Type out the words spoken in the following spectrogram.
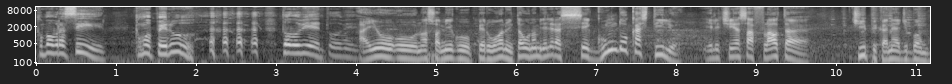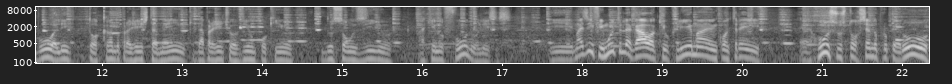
como Brasil, como Peru. tudo bem, tudo bem. Aí o, o, nosso amigo peruano, então, o nome dele era Segundo Castilho. Ele tinha essa flauta típica, né, de bambu ali tocando pra gente também, que dá pra gente ouvir um pouquinho do sonzinho aqui no fundo, Ulisses. E, mas enfim, muito legal aqui o clima. Eu encontrei é, russos torcendo para o Peru,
